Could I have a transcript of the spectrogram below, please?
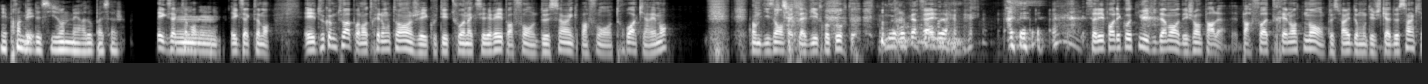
Et prendre Mais- des décisions de merde au passage. Exactement. Hmm. Exactement. Et tout comme toi, pendant très longtemps, j'ai écouté tout en accéléré, parfois en 2.5, parfois en 3 carrément, en me disant en fait la vie est trop courte. Ça dépend des contenus évidemment. Des gens parlent parfois très lentement. On peut se permettre de monter jusqu'à 2.5.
